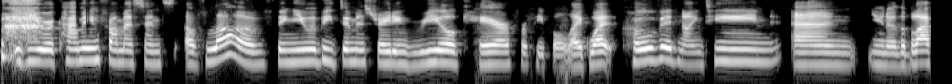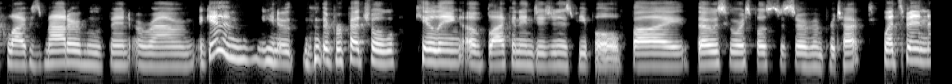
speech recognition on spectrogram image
if you were coming from a sense of love, then you would be demonstrating real care for people. Like what COVID 19 and, you know, the Black Lives Matter movement around, again, you know, the perpetual killing of Black and Indigenous people by those who are supposed to serve and protect. What's been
